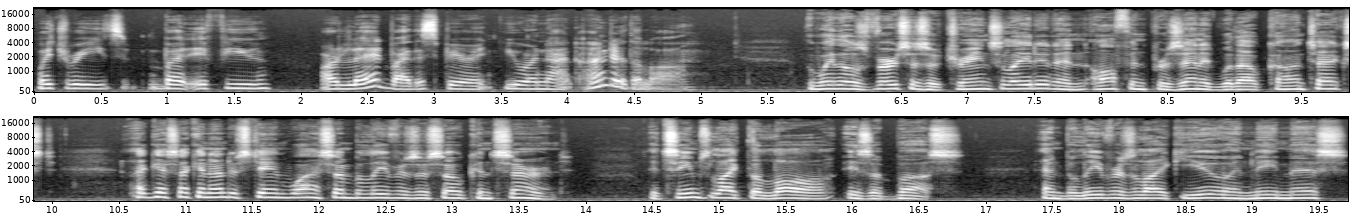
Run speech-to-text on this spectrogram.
which reads, "But if you are led by the Spirit, you are not under the law." The way those verses are translated and often presented without context, I guess I can understand why some believers are so concerned. It seems like the law is a bus, and believers like you and me, miss,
